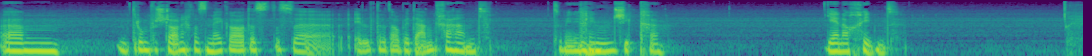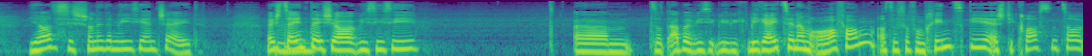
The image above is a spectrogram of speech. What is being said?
Ähm, und darum verstehe ich das mega, dass, dass äh, Eltern da Bedenken haben, zu ihren Mhm. Kindern zu schicken. Je nach Kind. Ja, das ist schon nicht ein easy Entscheid. Weißt, Mhm. Das eine ist ja, wie sie sind, ähm, so, eben, wie, wie, wie geht es ihnen am Anfang, also so vom Kinski, erste Klasse und so,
